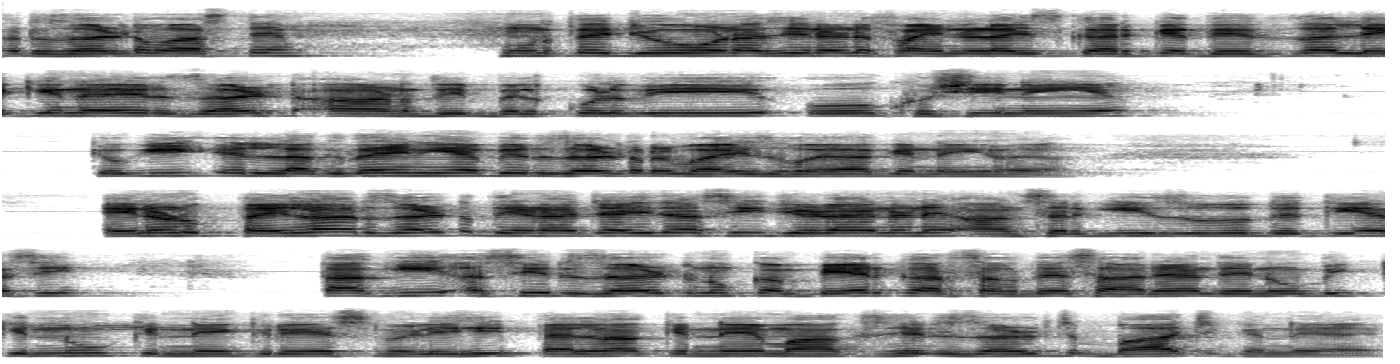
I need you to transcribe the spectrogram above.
ਰਿਜ਼ਲਟ ਵਾਸਤੇ। ਹੁਣ ਤੇ ਜੋ ਹੋਣਾ ਸੀ ਇਹਨਾਂ ਨੇ ਫਾਈਨਲਾਈਜ਼ ਕਰਕੇ ਦੇ ਦਿੱਤਾ, ਲੇਕਿਨ ਇਹ ਰਿਜ਼ਲਟ ਆਉਣ ਦੀ ਬਿਲਕੁਲ ਵੀ ਉਹ ਖੁਸ਼ੀ ਨਹੀਂ ਹੈ ਕਿਉਂਕਿ ਇਹ ਲੱਗਦਾ ਹੀ ਨਹੀਂ ਹੈ ਵੀ ਰਿਜ਼ਲਟ ਰਿਵਾਈਜ਼ ਹੋਇਆ ਕਿ ਨਹੀਂ ਹੋਇਆ। ਇਹਨਾਂ ਨੂੰ ਪਹਿਲਾਂ ਰਿਜ਼ਲਟ ਦੇਣਾ ਚਾਹੀਦਾ ਸੀ, ਜਿਹੜਾ ਇਹਨਾਂ ਨੇ ਆਨਸਰ ਕੀਜ਼ ਉਦੋਂ ਦਿੱਤੀਆਂ ਸੀ, ਤਾਂ ਕਿ ਅਸੀਂ ਰਿਜ਼ਲਟ ਨੂੰ ਕੰਪੇਅਰ ਕਰ ਸਕਦੇ ਸਾਰਿਆਂ ਦੇ ਨੂੰ ਵੀ ਕਿੰਨੂੰ ਕਿੰਨੇ ਗ੍ਰੇਸ ਮਿਲੀ ਸੀ, ਪਹਿਲਾਂ ਕਿੰਨੇ ਮਾਰਕਸ ਸੀ ਰਿਜ਼ਲਟ 'ਚ ਬਾਅਦ 'ਚ ਕਿੰਨੇ ਆਏ।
